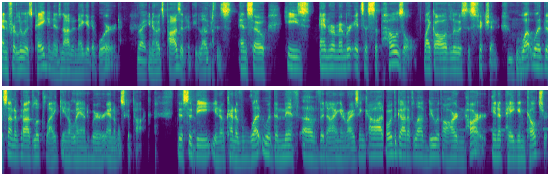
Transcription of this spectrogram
And for Lewis, pagan is not a negative word. Right. You know, it's positive. He loved yeah. this. And so he's and remember, it's a supposal, like all of Lewis's fiction. Mm-hmm. What would the Son of God look like in a land where animals could talk? This would be, you know, kind of what would the myth of the dying and rising God or the God of love do with a hardened heart in a pagan culture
